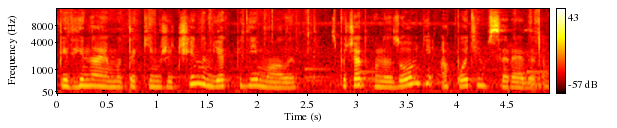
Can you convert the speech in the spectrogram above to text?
Підгинаємо таким же чином, як підіймали. Спочатку назовні, а потім всередину.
